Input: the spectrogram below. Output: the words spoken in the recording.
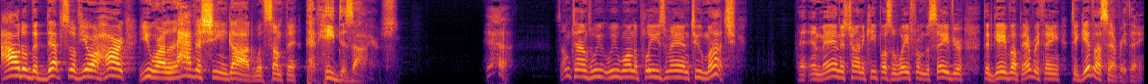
out of the depths of your heart you are lavishing God with something that He desires. Yeah. Sometimes we, we want to please man too much. And man is trying to keep us away from the Savior that gave up everything to give us everything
